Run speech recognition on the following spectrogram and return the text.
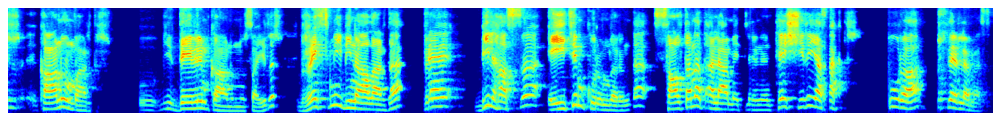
bir kanun vardır bir devrim kanunu sayılır. Resmi binalarda ve bilhassa eğitim kurumlarında saltanat alametlerinin teşhiri yasaktır. Pura gösterilemez.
